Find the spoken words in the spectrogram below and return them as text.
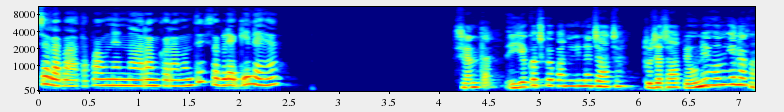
चला बा आता पाहुण्यांना आराम करा म्हणते सगळ्या गेल्या ह्या. शांता एकच कप आणली ना चहाचा? तुझा चहा पिऊन होऊन गेला का?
